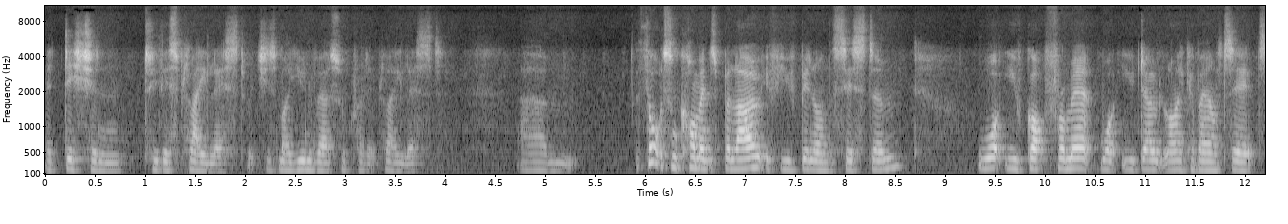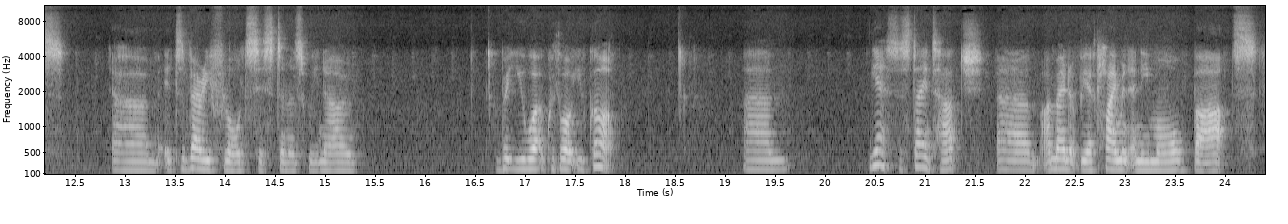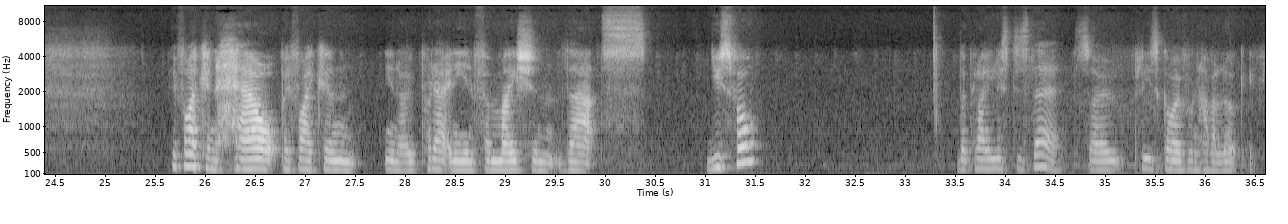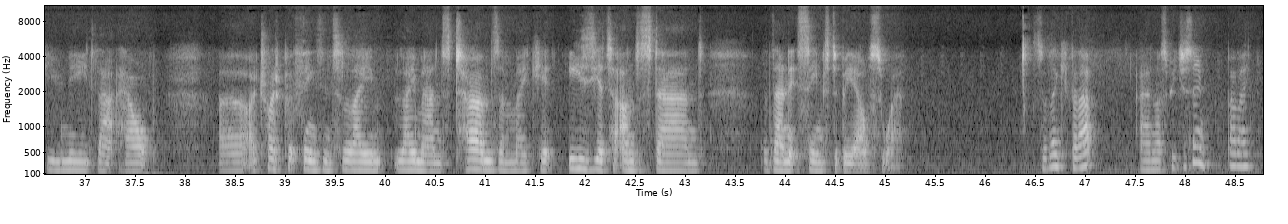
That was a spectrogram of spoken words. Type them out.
addition to this playlist, which is my Universal Credit playlist. Um, thoughts and comments below if you've been on the system, what you've got from it, what you don't like about it. Um, it's a very flawed system as we know, but you work with what you've got. Um, yes, yeah, so stay in touch. Um, I may not be a claimant anymore, but if I can help, if I can, you know, put out any information that's useful, the playlist is there. So please go over and have a look if you need that help. Uh, I try to put things into lay, layman's terms and make it easier to understand than it seems to be elsewhere. So thank you for that, and I'll speak to you soon. Bye bye.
